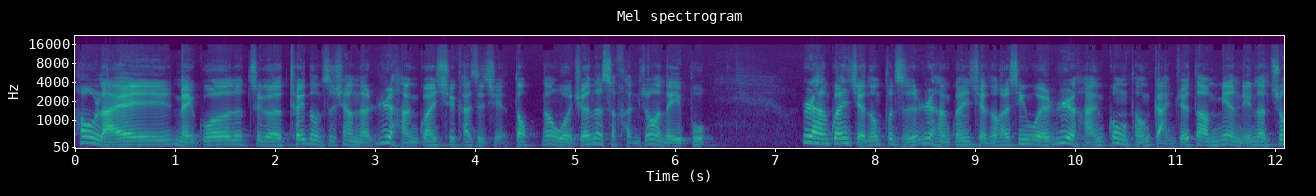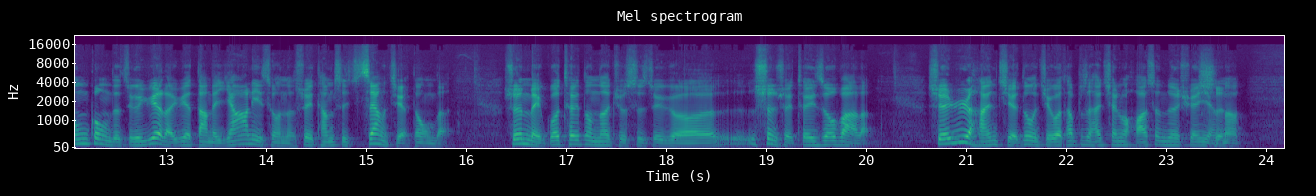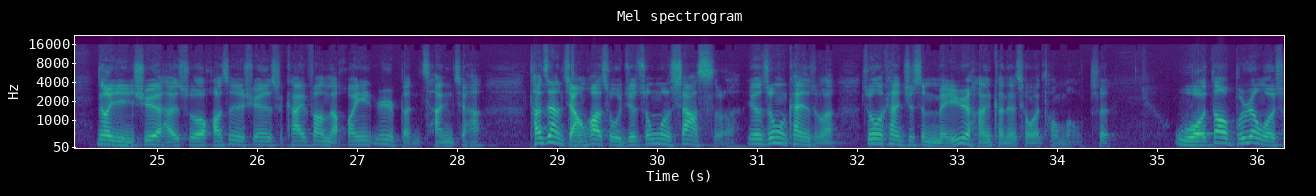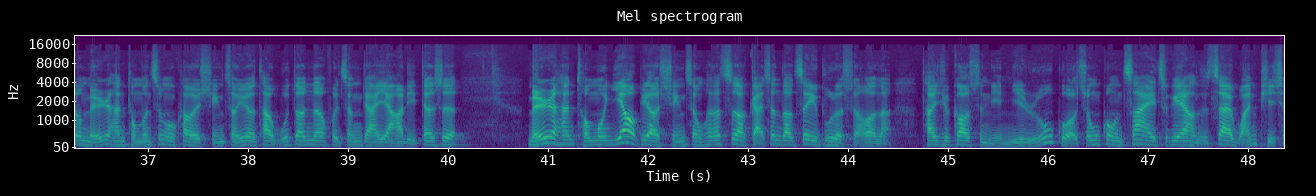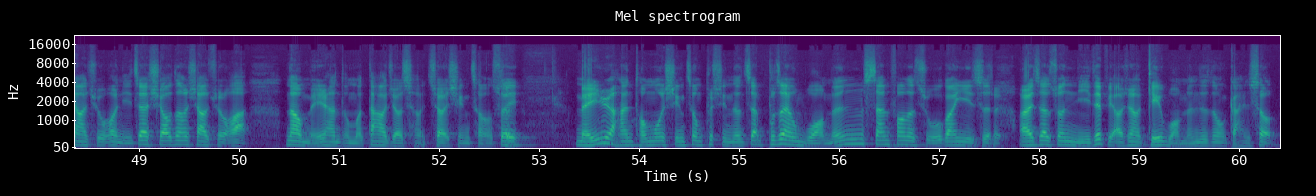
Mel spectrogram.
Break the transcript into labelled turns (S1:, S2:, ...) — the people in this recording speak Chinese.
S1: 后来美国这个推动之下呢，日韩关系开始解冻。那我觉得那是很重要的一步。日韩关系解冻不只是日韩关系解冻，而是因为日韩共同感觉到面临了中共的这个越来越大的压力之后呢，所以他们是这样解冻的。所以美国推动呢，就是这个顺水推舟罢了。所以日韩解冻的结果，他不是还签了华盛顿宣言吗？那尹锡悦还说华盛顿宣言是开放的，欢迎日本参加。他这样讲话的时候，我觉得中共吓死了，因为中共看见什么？中共看就是美日韩可能成为同盟。
S2: 是。
S1: 我倒不认为说美日韩同盟这么快会形成，因为它无端端会增加压力。但是美日韩同盟要不要形成，或者至少改善到这一步的时候呢？他就告诉你，你如果中共再这个样子再顽皮下去的话，你再嚣张下去的话，那美日韩同盟大概就要成就要形成。所以美日韩同盟形成不形成，在不在我们三方的主观意志，而在说你的表现给我们的这种感受。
